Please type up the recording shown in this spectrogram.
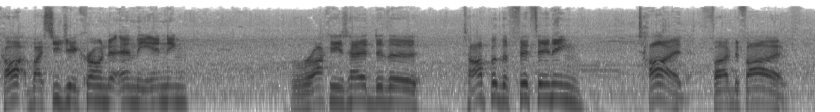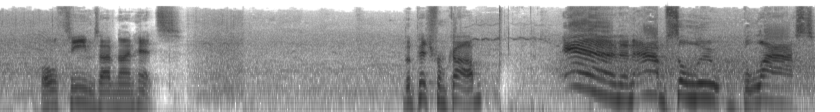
Caught by CJ Cron to end the inning. Rockies head to the top of the fifth inning, tied five to five. Both teams have nine hits. The pitch from Cobb. And an absolute blast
